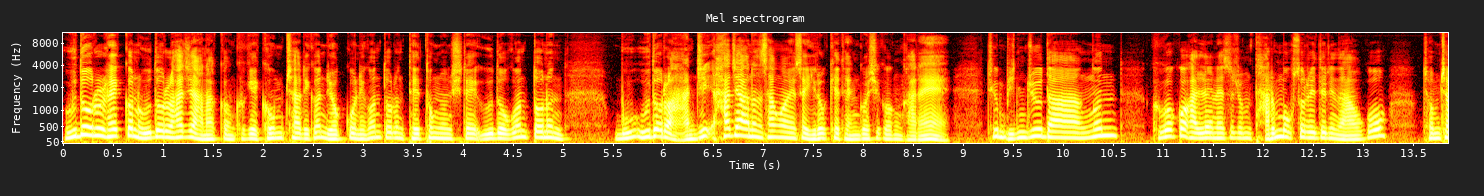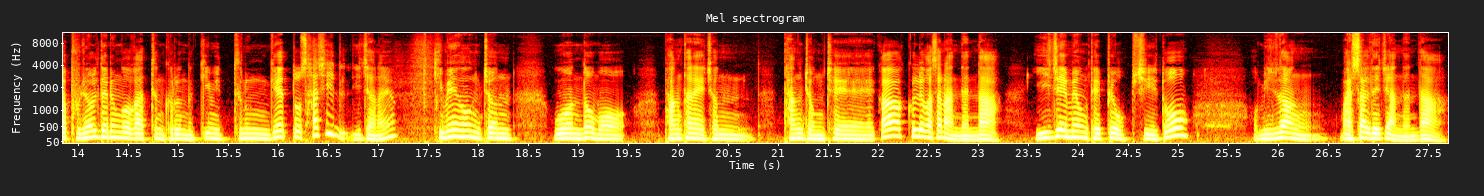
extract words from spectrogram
의도를 했건 의도를 하지 않았건 그게 검찰이건 여권이건 또는 대통령실의 의도건 또는 무 의도를 안지- 하지 않은 상황에서 이렇게 된 것이건 간에 지금 민주당은 그것과 관련해서 좀 다른 목소리들이 나오고 점차 분열되는 것 같은 그런 느낌이 드는 게 또 사실이잖아요. 김행영 전 의원도 뭐 방탄의 전 당 정체가 끌려가서는 안 된다. 이재명 대표 없이도 민주당 말살되지 않는다.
